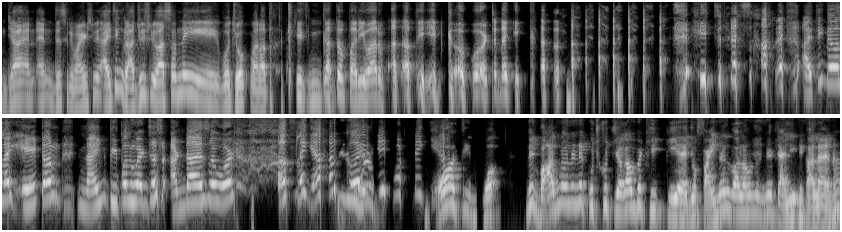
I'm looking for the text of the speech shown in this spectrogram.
yeah and and this reminds me i think raju srivastav ने वो जोक मारा था कि इनका तो परिवार वाला भी इनको वोट नहीं कर I think there were like eight or nine people who had just anda as a word. I was like, यार कोई भी वोट नहीं किया. बहुत ही बहुत नहीं बाद में उन्होंने कुछ कुछ जगहों पे ठीक किया है। जो फाइनल वाला उन्होंने टैली निकाला है ना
